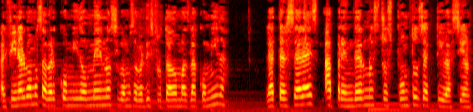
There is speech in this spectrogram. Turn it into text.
al final vamos a haber comido menos y vamos a haber disfrutado más la comida. La tercera es aprender nuestros puntos de activación.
